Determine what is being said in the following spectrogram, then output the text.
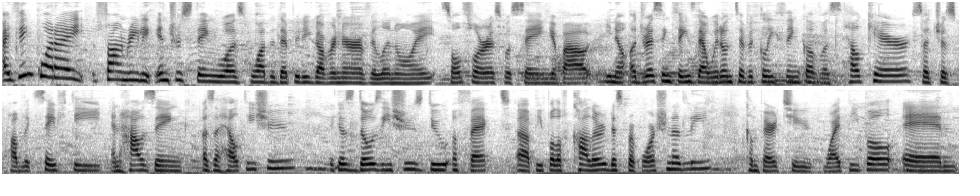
I think what I found really interesting was what the deputy governor of Illinois, Sol Flores, was saying about, you know, addressing things that we don't typically think of as healthcare, such as public safety and housing as a health issue, because those issues do affect uh, people of color disproportionately compared to white people and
